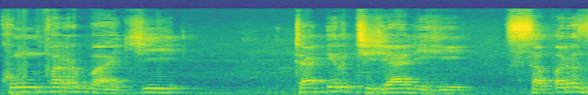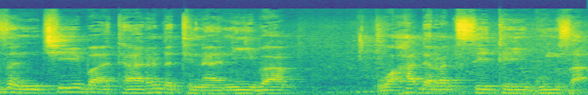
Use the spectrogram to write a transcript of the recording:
kumfar baki ta irtijalihi sabar zance ba tare da tunani ba. Wa hadarat sai ta yi gumsa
